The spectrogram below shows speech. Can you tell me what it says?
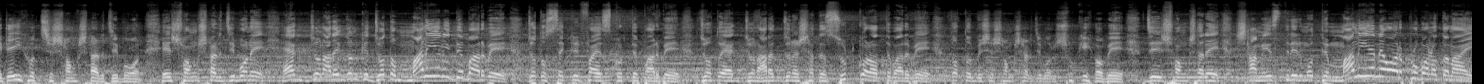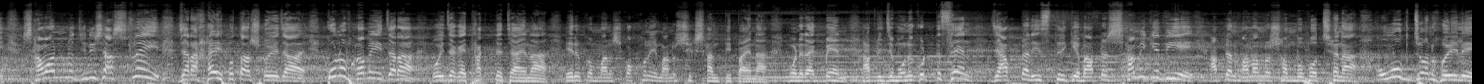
এটাই হচ্ছে সংসার জীবন। এই সংসার জীবনে একজন আরেকজনকে যত মানিয়ে নিতে পারবে, যত স্যাক্রিফাইস করতে পারবে, যত একজন আরেকজনের সাথে শ্যুট করাতে পারবে, তত বেশি সংসার জীবন সুখী হবে। যে সংসারে স্বামী স্ত্রীর মধ্যে মানিয়ে নেওয়ার প্রবণতা নাই, সামান্য জিনিস আসলেই যারা হাই হতাশ হয়ে যায়, কোনোভাবেই যারা ওই জায়গায় থাকতে চায় না। এরকম মানুষ কখনোই মানসিক শান্তি পায় না। মনে রাখবেন, আপনি যে মনে করতেছেন যে আপনার স্ত্রীকে বা আপনার স্বামীকে দিয়ে আপনার মানানো সম্ভব হচ্ছে না অমুকজন হইলে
